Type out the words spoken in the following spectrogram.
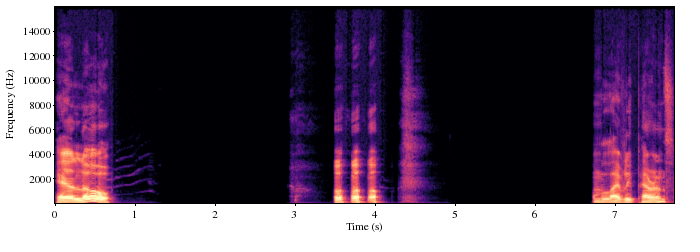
Hello. From lively parents.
